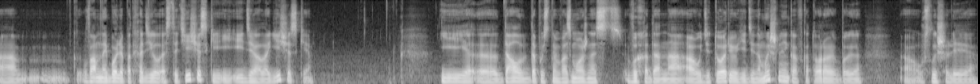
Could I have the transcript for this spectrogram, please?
вам наиболее подходил эстетически и идеологически – и э, дал, допустим, возможность выхода на аудиторию единомышленников, которые бы услышали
